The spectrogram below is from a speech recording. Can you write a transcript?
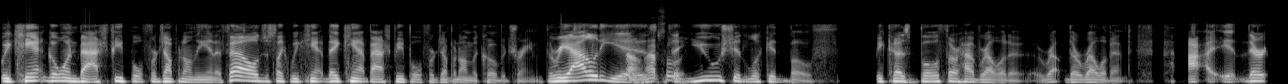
we can't go and bash people for jumping on the NFL, just like we can't they can't bash people for jumping on the COVID train. The reality is no, that you should look at both because both are have relative re, they're relevant. I it, there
